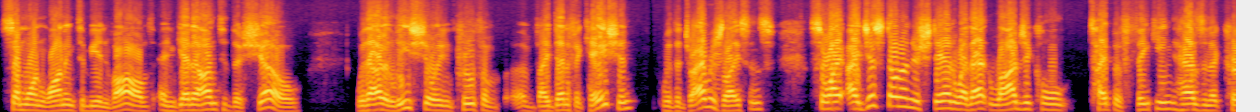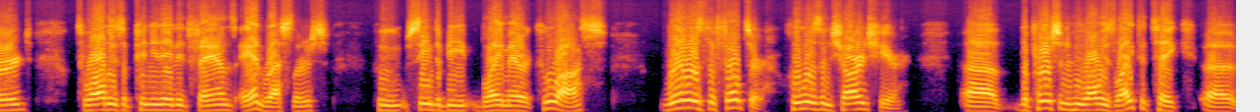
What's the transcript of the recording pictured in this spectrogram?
someone wanting to be involved and get onto the show without at least showing proof of, of identification with a driver's license. So I, I just don't understand why that logical type of thinking hasn't occurred to all these opinionated fans and wrestlers who seemed to be blame Eric Kulas. Where was the filter? Who was in charge here? Uh, the person who always liked to take uh,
